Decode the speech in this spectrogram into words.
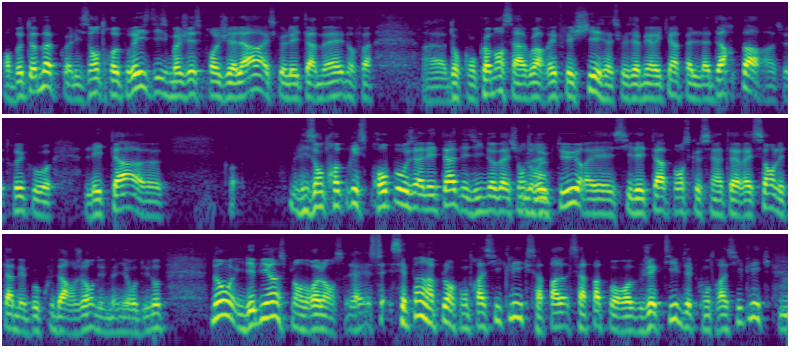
en bottom-up. Quoi. Les entreprises disent, moi j'ai ce projet-là, est-ce que l'État m'aide? Enfin, euh, Donc on commence à avoir réfléchi à ce que les Américains appellent la DARPA, hein, ce truc où l'État les entreprises proposent à l'État des innovations de rupture et si l'État pense que c'est intéressant, l'État met beaucoup d'argent d'une manière ou d'une autre. Non, il est bien ce plan de relance. C'est pas un plan contracyclique, ça n'a pas, pas, pour objectif d'être contracyclique. Mm.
